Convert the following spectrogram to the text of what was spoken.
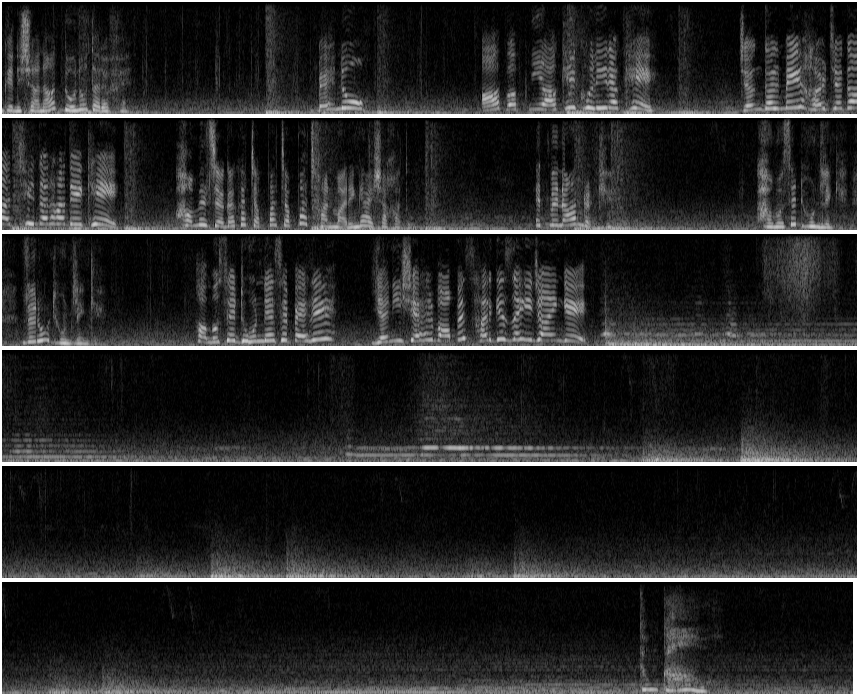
के निशानात दोनों तरफ़ हैं। बहनों आप अपनी आँखें खुली रखें। जंगल में हर जगह अच्छी तरह देखें। हम इस जगह का चप्पा चप्पा छान मारेंगे आयशा खातून। इतमान रखें। हम उसे ढूंढ लेंगे ज़रूर ढूंढ लेंगे। हम उसे ढूँढने से पहले यानी शहर वापस हरगिज नहीं जाएँगे।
